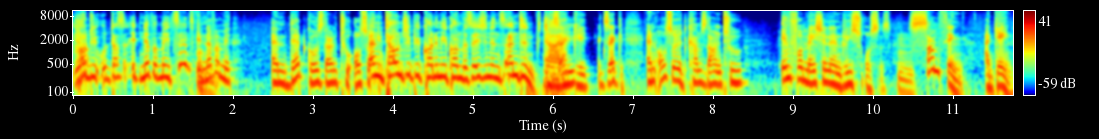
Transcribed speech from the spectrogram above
How do you, does it, it never made sense for It me. never made, and that goes down to also and township economy conversation in Sandton. Exactly, exactly. And also, it comes down to information and resources. Hmm. Something, again,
